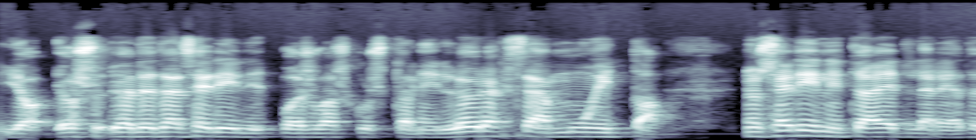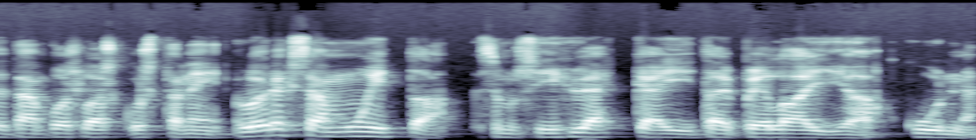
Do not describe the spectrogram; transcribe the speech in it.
jo, jos jätetään Sedinit pois laskusta, niin löydäksää muita, no Sedinit ja Edler jätetään pois laskusta, niin löydäksää muita semmoisia hyökkäjiä tai pelaajia kuin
